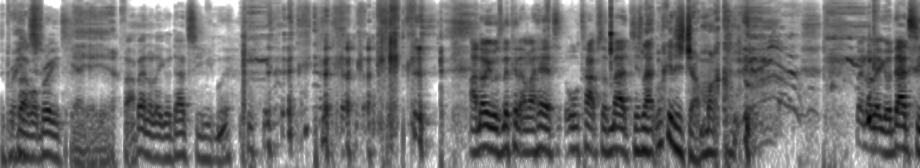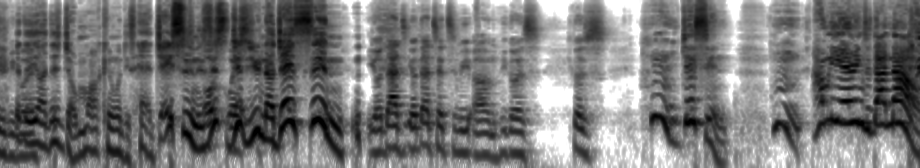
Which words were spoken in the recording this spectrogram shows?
The braids. I got braids. Yeah, yeah, yeah. But I better not let your dad see me, boy. I know he was looking at my hair, all types of mad. He's like, look at this John Mark. Better not let your dad see me, boy. yeah, this John Marking with his hair. Jason, is Oh, this wait. just you now? Jason. Your dad, your dad said to me, um, he goes, he goes, hmm, Jason, hmm, how many earrings is that now?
